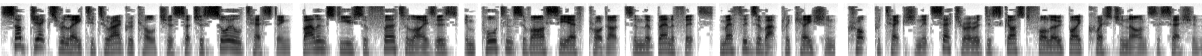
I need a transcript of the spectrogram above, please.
Subjects related to agriculture such as soil testing, balanced use of fertilizers, importance of RCF products and their benefits, methods of application, crop protection etc. are discussed followed by question-answer session.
